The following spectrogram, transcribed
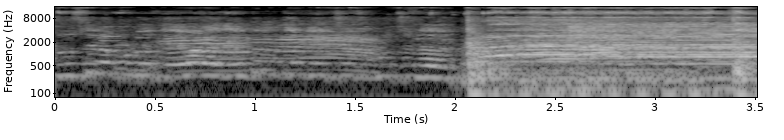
చూసినప్పుడు కేవలం ఎందుకు కూర్చున్నారు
